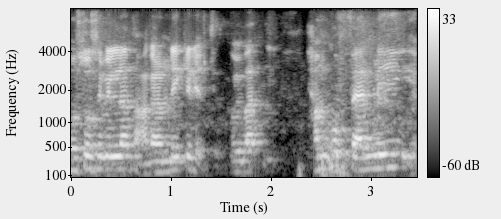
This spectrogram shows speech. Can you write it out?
दोस्तों से मिलना था, अगर हमने के लिए कोई बात नहीं। हमको फैमिली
